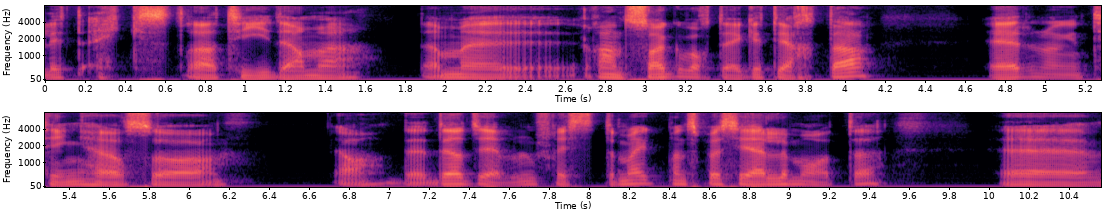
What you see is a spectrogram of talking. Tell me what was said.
litt ekstra tid der vi, der vi ransaker vårt eget hjerte. Er det noen ting her så Ja, det, der djevelen frister meg på en spesiell måte. Eh,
